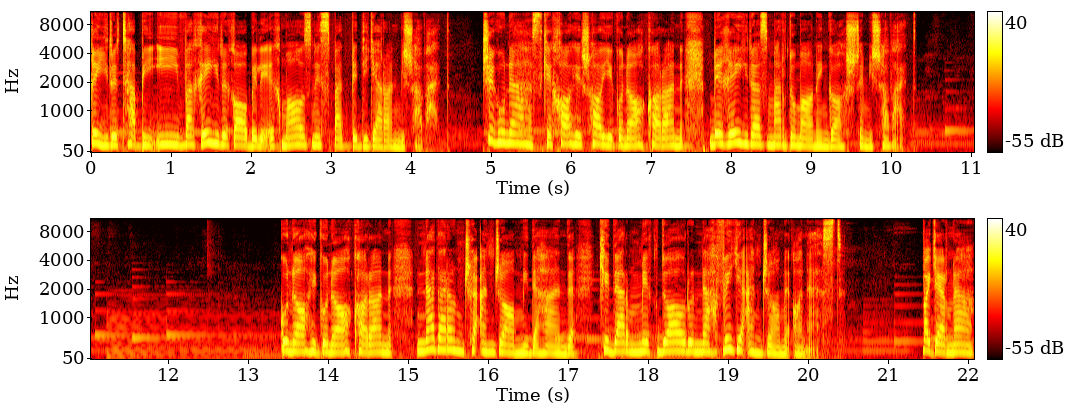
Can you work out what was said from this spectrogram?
غیر طبیعی و غیر قابل اغماز نسبت به دیگران می شود؟ چگونه است که خواهش های گناهکاران به غیر از مردمان انگاشته می شود؟ گناه گناهکاران نه در آنچه انجام می دهند که در مقدار و نحوه انجام آن است وگرنه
